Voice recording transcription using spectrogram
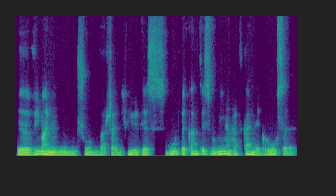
Äh, wie man schon wahrscheinlich, wie es gut bekannt ist, Rumänien hat keine große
